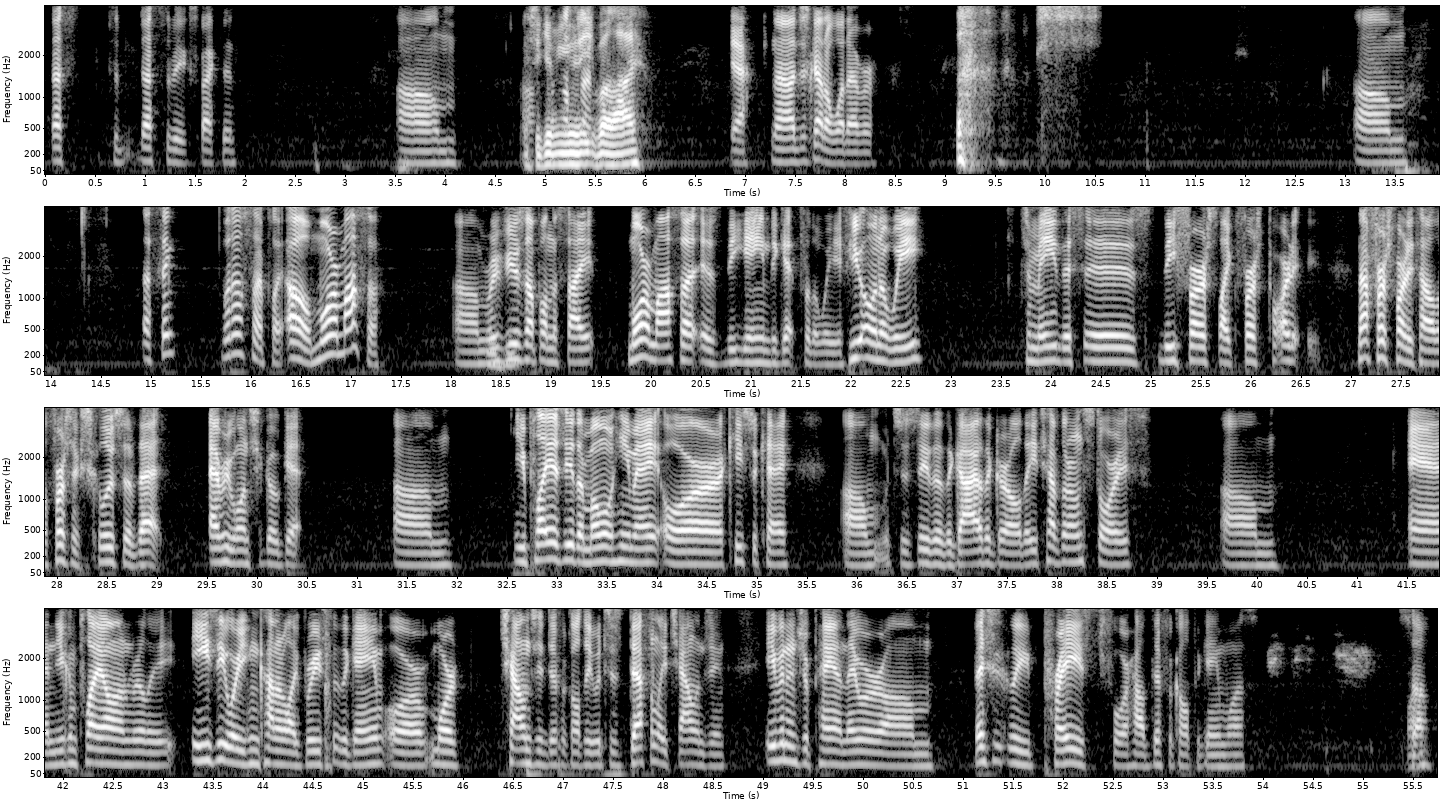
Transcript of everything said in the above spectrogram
That's to, that's to be expected. Um, Is she giving you an evil eye? Yeah, no, I just got a whatever. Um, I think what else did I play? Oh, Muramasa. Um, Reviews up on the site. Muramasa is the game to get for the Wii. If you own a Wii, to me this is the first like first party, not first party title, the first exclusive that everyone should go get. Um, you play as either Momohime or Kisuke, um, which is either the guy or the girl. They each have their own stories. Um, and you can play on really easy, where you can kind of like breeze through the game, or more challenging difficulty, which is definitely challenging. Even in Japan, they were um, basically praised for how difficult the game was. So, Wow.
